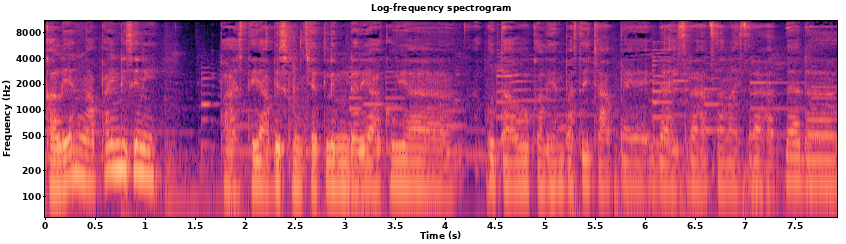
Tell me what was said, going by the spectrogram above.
kalian ngapain di sini? Pasti habis mencet link dari aku ya. Aku tahu kalian pasti capek. Udah istirahat sana istirahat. Dadah.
